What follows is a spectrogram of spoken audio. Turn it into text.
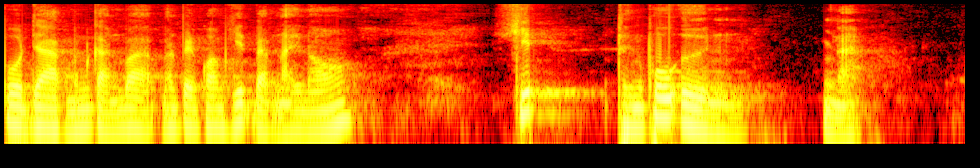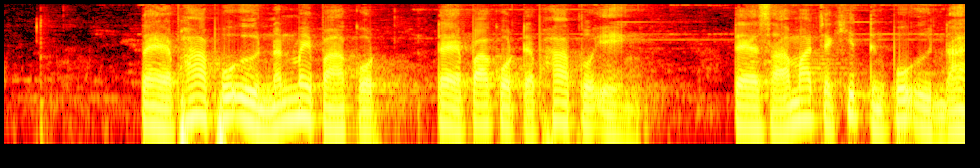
พูดยากเหมือนกันว่ามันเป็นความคิดแบบไหนเนาะคิด ถึงผู้อื่นนะแต่ภาพผู้อื่นนั้นไม่ปรากฏ แต่ปรากฏแต่ภาพตัวเอง แต่สามารถจะคิดถึงผู้อื่นได้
